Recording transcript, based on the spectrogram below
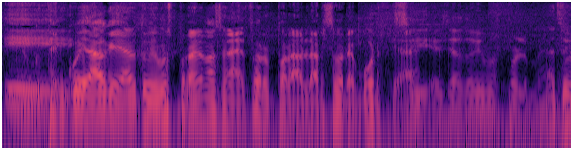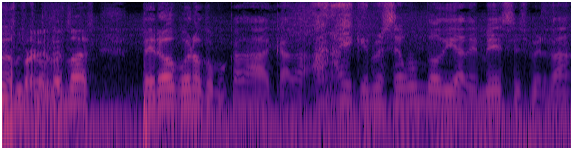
Y, Ten cuidado que ya tuvimos problemas una vez por, por hablar sobre Murcia. Sí, ¿eh? ya tuvimos problemas. Ya tuvimos problemas. Pero bueno, como cada, cada. Ah, ay, que no es segundo día de mes, es verdad.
